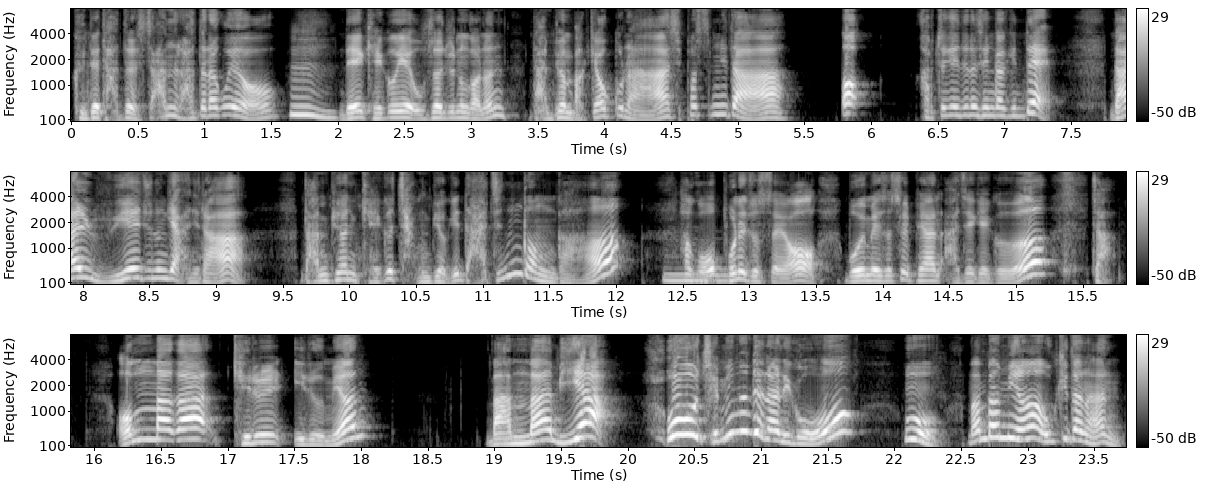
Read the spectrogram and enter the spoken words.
근데 다들 싸늘하더라고요. 음. 내 개그에 웃어주는 거는 남편밖에 없구나 싶었습니다. 어? 갑자기 드는 생각인데 날 위해 주는 게 아니라 남편 개그 장벽이 낮은 건가? 하고 보내줬어요. 모임에서 실패한 아재 개그. 자, 엄마가 길을 잃으면 맘마미야. 오 재밌는데 난 이거. 어 맘마미야 웃기다 난.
